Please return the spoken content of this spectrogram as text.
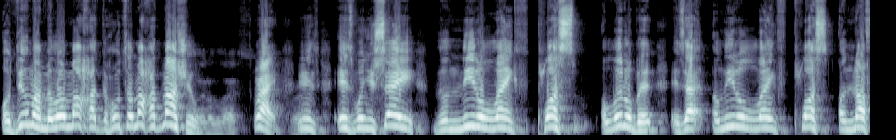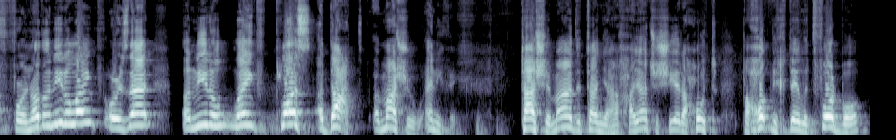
Or dilma melo machat v'chutz machat mashu. Right. Is, is when you say the needle length plus a little bit, is that a needle length plus enough for another needle length? Or is that a needle length plus a dot, a mashu, anything? Tashema, the Tanya, hayat sheshir ahut pahot michdei litfor bo,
